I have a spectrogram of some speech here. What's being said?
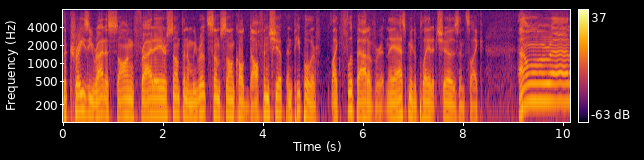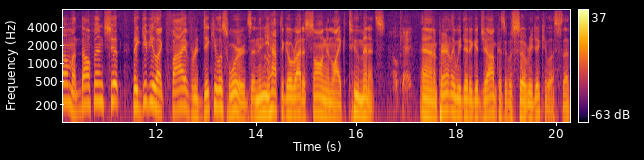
the crazy write a song Friday or something, and we wrote some song called Dolphin Ship, and people are like flip out over it, and they asked me to play it at shows, and it's like. I want to ride on my dolphin ship. They give you like five ridiculous words, and then you have to go write a song in like two minutes. Okay. And apparently, we did a good job because it was so ridiculous that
